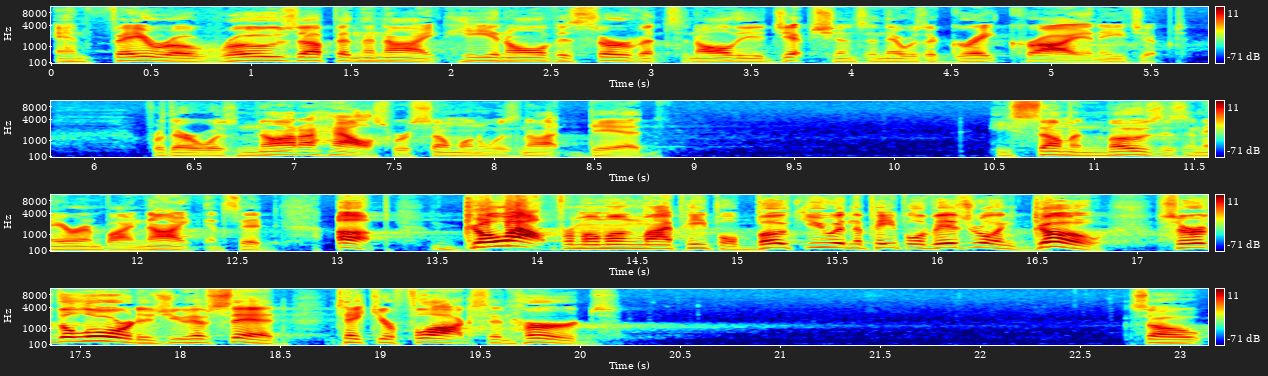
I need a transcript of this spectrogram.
And Pharaoh rose up in the night, he and all of his servants and all the Egyptians, and there was a great cry in Egypt, for there was not a house where someone was not dead he summoned Moses and Aaron by night and said, Up, go out from among my people, both you and the people of Israel, and go, serve the Lord as you have said. Take your flocks and herds. So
